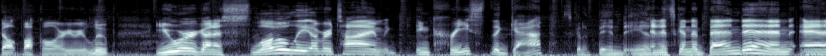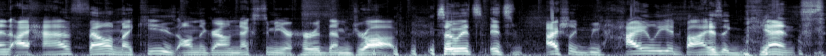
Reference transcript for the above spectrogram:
belt buckle or your loop you are gonna slowly over time increase the gap. It's gonna bend in. And it's gonna bend in and I have found my keys on the ground next to me or heard them drop. so it's, it's actually, we highly advise against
